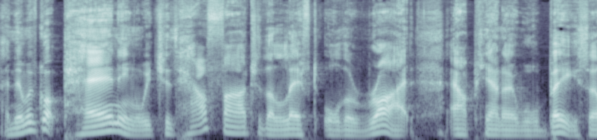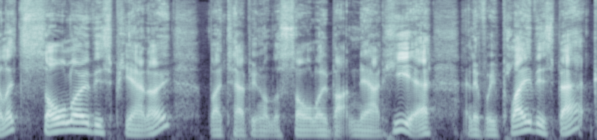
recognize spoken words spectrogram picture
And then we've got panning, which is how far to the left or the right our piano will be. So let's solo this piano by tapping on the solo button out here. And if we play this back,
